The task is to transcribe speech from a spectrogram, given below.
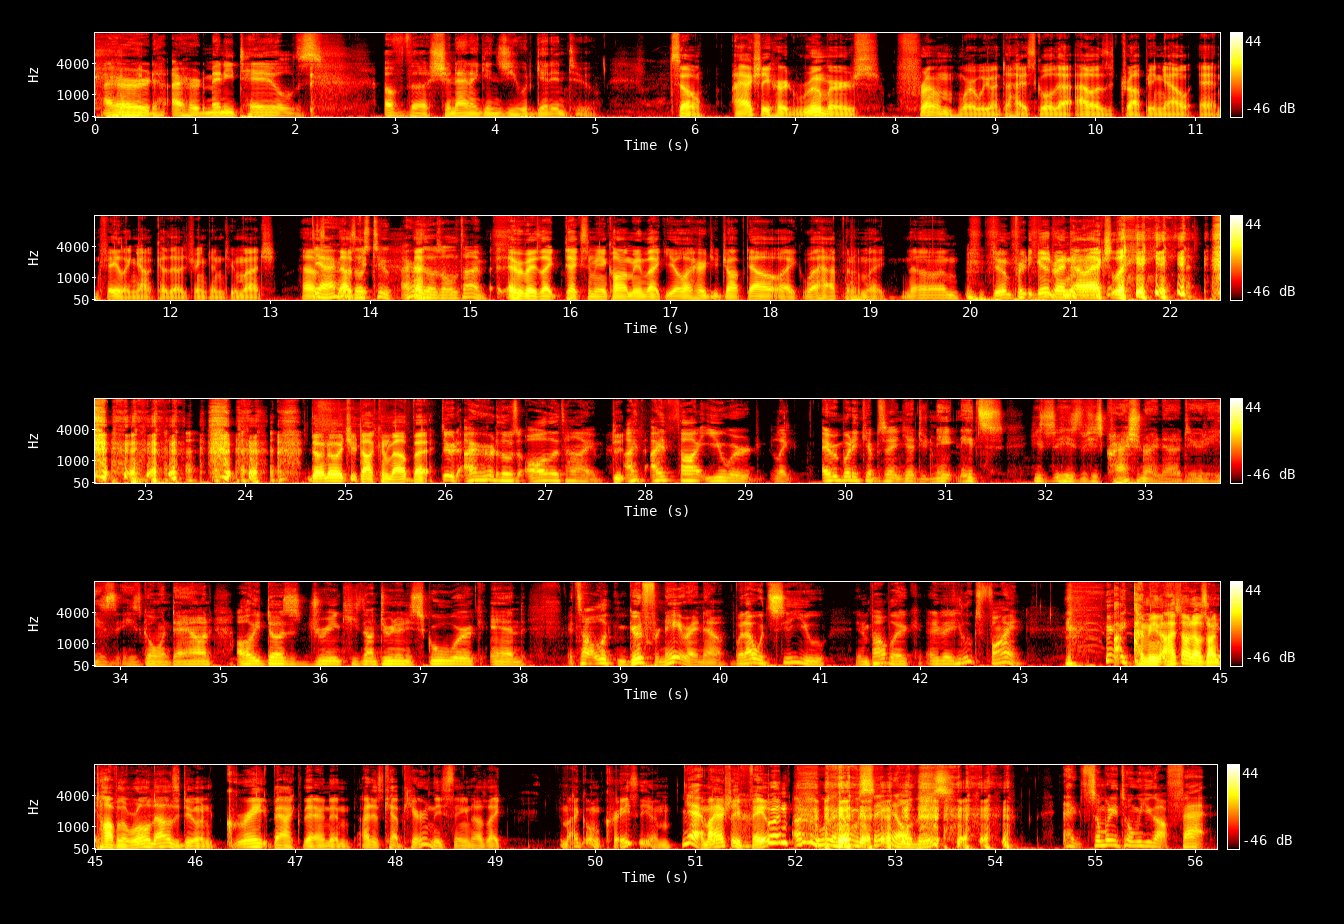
I heard I heard many tales of the shenanigans you would get into. so I actually heard rumors from where we went to high school that I was dropping out and failing out because I was drinking too much. Was- yeah, I heard those good. too. I heard those all the time. Everybody's like texting me and calling me like, "Yo, I heard you dropped out. Like, what happened?" I'm like, "No, I'm doing pretty good right now, actually." Don't know what you're talking about, but Dude, I heard those all the time. Dude. I I thought you were like everybody kept saying, "Yeah, dude, Nate, Nate's he's he's he's crashing right now, dude. He's he's going down. All he does is drink. He's not doing any schoolwork, and it's not looking good for Nate right now." But I would see you in public, and like, he looks fine. I mean, I thought I was on top of the world. I was doing great back then, and I just kept hearing these things. I was like, "Am I going crazy? Am Yeah. Am I actually failing?" I don't know who the hell was saying all this. Like, somebody told me you got fat.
